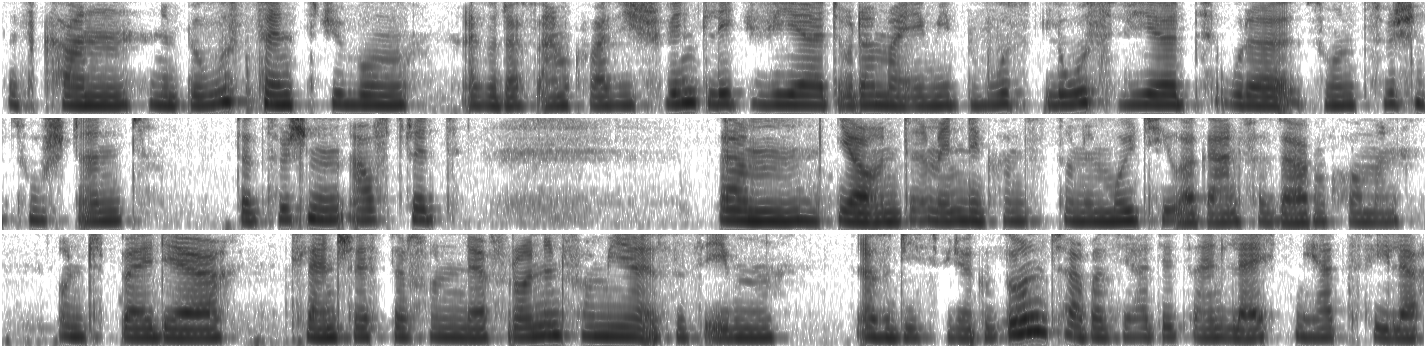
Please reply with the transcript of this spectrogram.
Es kann eine Bewusstseinstrübung also, dass einem quasi schwindlig wird oder mal irgendwie bewusstlos wird oder so ein Zwischenzustand dazwischen auftritt. Ähm, ja, und am Ende kann es zu einem Multiorganversagen kommen. Und bei der kleinen Schwester von der Freundin von mir ist es eben, also die ist wieder gesund, aber sie hat jetzt einen leichten Herzfehler.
